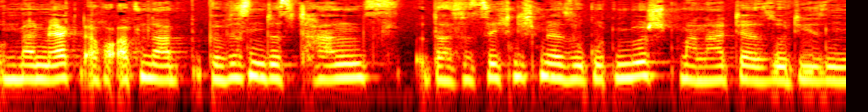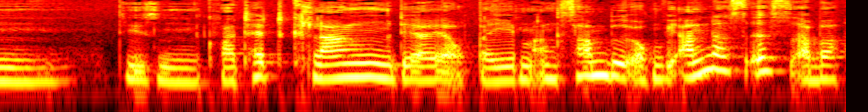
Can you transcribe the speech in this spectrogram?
und man merkt auch ab einer gewissen Distanz, dass es sich nicht mehr so gut mischt. Man hat ja so diesen, diesen Quartettklang, der ja auch bei jedem Ensemble irgendwie anders ist, aber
